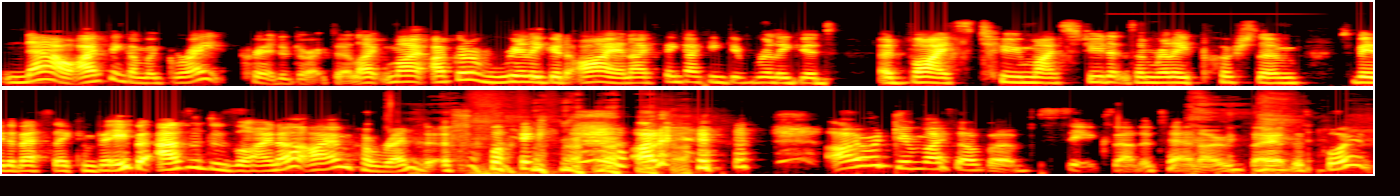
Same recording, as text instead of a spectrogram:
now i think i'm a great creative director. Like my i've got a really good eye and i think i can give really good advice to my students and really push them to be the best they can be. But as a designer i am horrendous. Like I, I would give myself a six out of ten i would say at this point.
